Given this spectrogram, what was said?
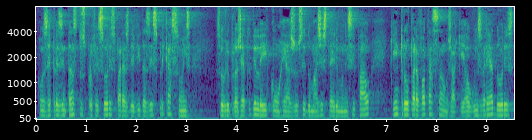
com os representantes dos professores para as devidas explicações sobre o projeto de lei com o reajuste do magistério municipal que entrou para votação, já que alguns vereadores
